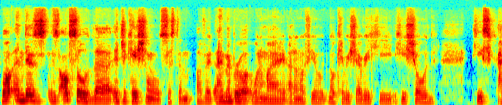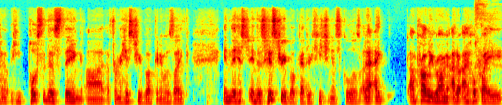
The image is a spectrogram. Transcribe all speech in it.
Well, and there's there's also the educational system of it. I remember one of my I don't know if you know Kerry Chevy. He he showed he's he posted this thing uh, from a history book, and it was like in the history in this history book that they're teaching in schools. And I, I I'm probably wrong. I don't, I hope I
